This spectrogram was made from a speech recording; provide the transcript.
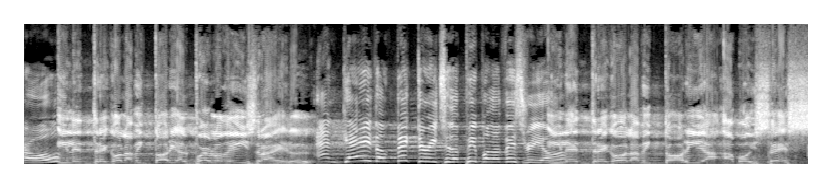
Pharaoh y le entregó la victoria al pueblo de Israel and gave the victory to the people of Israel y and le entregó la victoria a Moisés.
